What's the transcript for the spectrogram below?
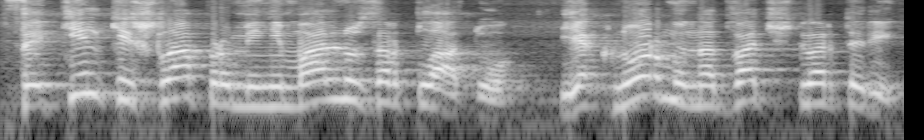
Це тільки йшла про мінімальну зарплату як норму на 24 рік.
